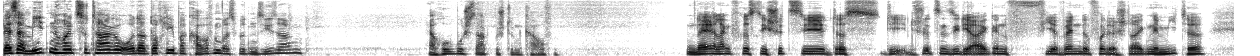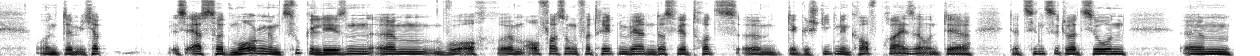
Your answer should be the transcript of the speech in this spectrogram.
besser mieten heutzutage oder doch lieber kaufen? Was würden Sie sagen? Herr Hobusch sagt bestimmt kaufen. Naja, langfristig schützt sie das, die, schützen sie die eigenen vier Wände vor der steigenden Miete. Und ähm, ich habe es erst heute Morgen im Zug gelesen, ähm, wo auch ähm, Auffassungen vertreten werden, dass wir trotz ähm, der gestiegenen Kaufpreise und der, der Zinssituation ähm,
